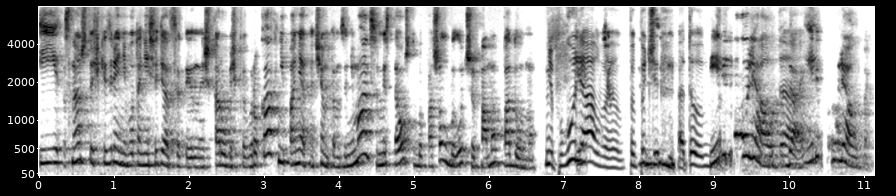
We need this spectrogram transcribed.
и с нашей точки зрения, вот они сидят с этой значит, коробочкой в руках, непонятно, чем там занимаются, вместо того, чтобы пошел бы лучше помог по дому. Не, погулял бы. А или погулял, да. да, или погулял бы.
